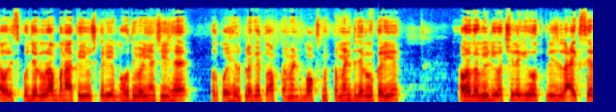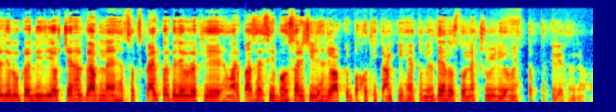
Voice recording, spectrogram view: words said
और इसको ज़रूर आप बना के यूज़ करिए। बहुत ही बढ़िया चीज़ है और कोई हेल्प लगे तो आप कमेंट बॉक्स में कमेंट ज़रूर करिए। और अगर वीडियो अच्छी लगी हो तो प्लीज़ लाइक शेयर ज़रूर कर दीजिए और चैनल पे आप नए हैं सब्सक्राइब करके ज़रूर रखिए। हमारे पास ऐसी बहुत सारी चीज़ें हैं जो आपके बहुत ही काम की हैं। तो मिलते हैं दोस्तों नेक्स्ट वीडियो में। तब तक के लिए धन्यवाद।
